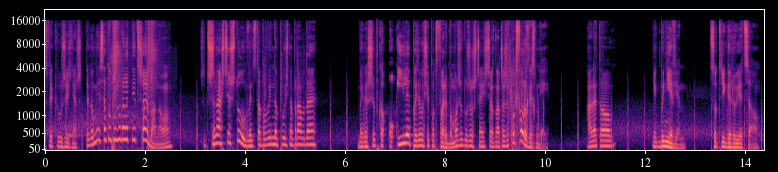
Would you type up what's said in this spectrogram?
zwykły użyźniacz, tego mięsa to dużo nawet nie trzeba, no. 13 sztuk, więc to powinno pójść naprawdę mega szybko, o ile pojawią się potwory, bo może dużo szczęścia oznacza, że potworów jest mniej. Ale to jakby nie wiem, co triggeruje co.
